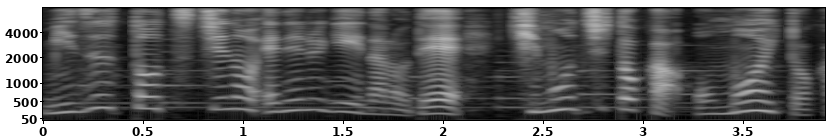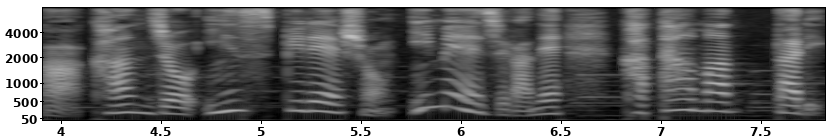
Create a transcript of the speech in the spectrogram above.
水と土のエネネルギーなので気持ちとか思いとか感情インスピレーションイメージがね固まったり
